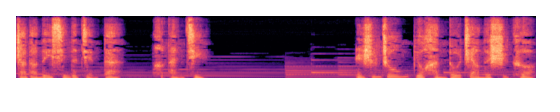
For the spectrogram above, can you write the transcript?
找到内心的简单和安静。人生中有很多这样的时刻，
